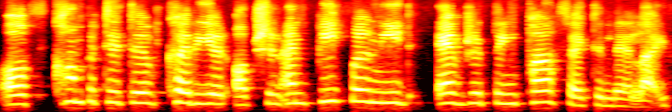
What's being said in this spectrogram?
of competitive career option and people need everything perfect in their life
